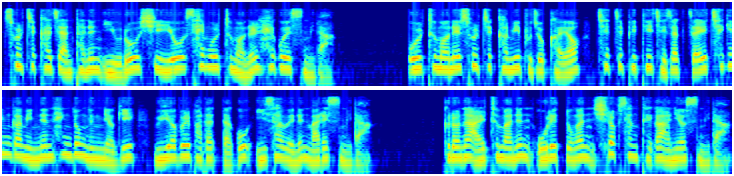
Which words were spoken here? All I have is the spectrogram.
솔직하지 않다는 이유로 CEO 샘 올트먼을 해고했습니다. 올트먼의 솔직함이 부족하여 챗GPT 제작자의 책임감 있는 행동 능력이 위협을 받았다고 이사회는 말했습니다. 그러나 알트만은 오랫동안 실업 상태가 아니었습니다.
